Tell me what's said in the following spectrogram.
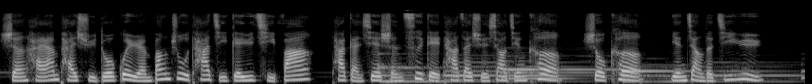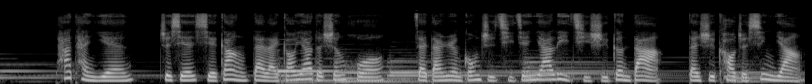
神还安排许多贵人帮助他及给予启发。他感谢神赐给他在学校兼课、授课、演讲的机遇。他坦言，这些斜杠带来高压的生活，在担任公职期间压力其实更大，但是靠着信仰，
